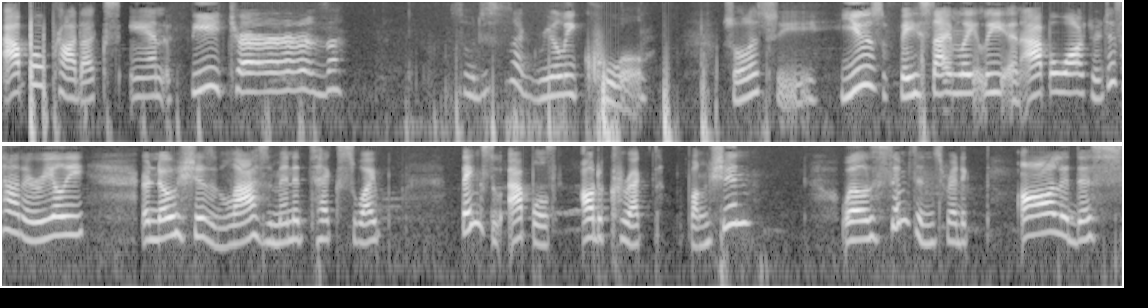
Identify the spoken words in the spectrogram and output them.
Apple products and features. So this is like really cool. So let's see. Use FaceTime lately and Apple Watch or just had a really or last minute text swipe thanks to Apple's autocorrect function? Well, Simpsons predict all of this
